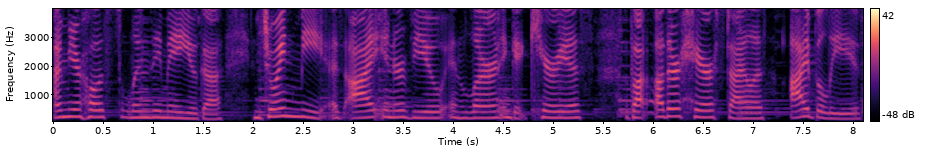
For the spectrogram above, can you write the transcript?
I'm your host, Lindsay Mayuga, and join me as I interview and learn and get curious about other hairstylists I believe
